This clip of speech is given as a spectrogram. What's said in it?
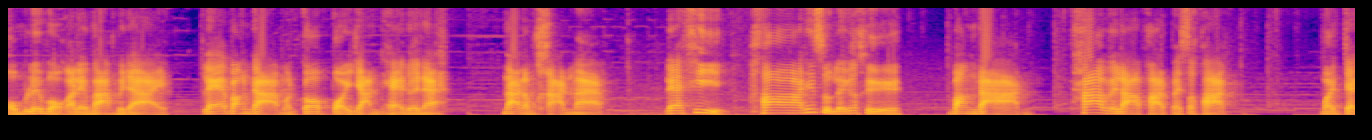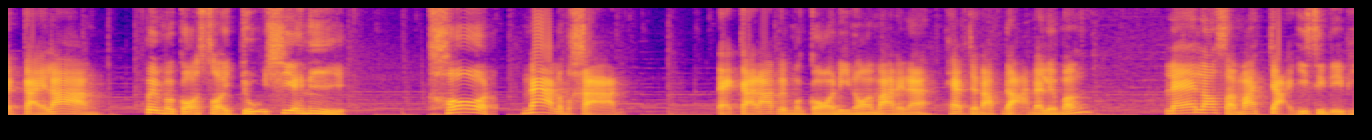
ผมเลยบอกอะไรมากไม่ได้ และบางด่ามันก็ปล่อยยันแท้ด้วยนะ น่ารำคาญมาก และที่ฮาที่สุดเลยก็คือบางด่าน ถ้าเวลาผ่านไปสักพัก มันจะกลายร่างเป็นมังกรซอยจุเชียนี่โคตรน่ารำคาญ แต่การล่าเป็นมังกรนี่น้อยมากเลยนะ แทบจะนับด่านได้เลยมั้ง และเราสามารถจ่าย 20 DP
